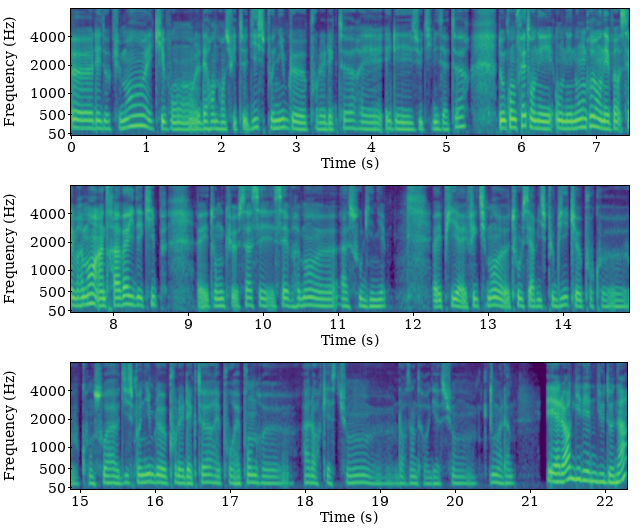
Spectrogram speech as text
les documents et qui vont les rendre ensuite disponibles pour les lecteurs et, les utilisateurs. Donc en fait, on est nombreux, c'est vraiment un travail d'équipe. Et donc ça, c'est vraiment à souligner. Et puis, a effectivement euh, tout le service public pour qu'on soit disponible pour les lecteurs et pour répondre euh, à leurs questions, euh, leurs interrogations. Voilà. Et alors, Guylaine Dudona,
